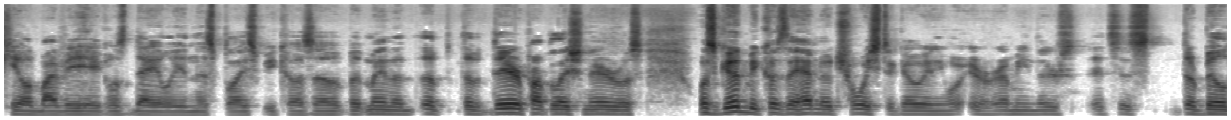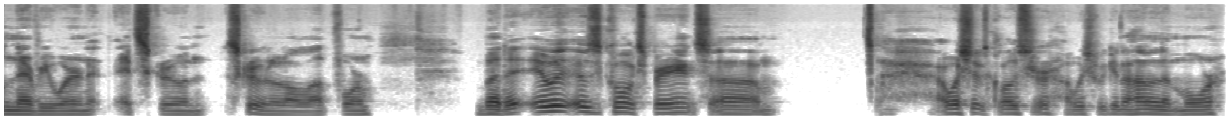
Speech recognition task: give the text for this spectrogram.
killed by vehicles daily in this place because of. it. But man, the, the, the deer population there was was good because they have no choice to go anywhere. I mean, there's it's just they're building everywhere and it, it's screwing screwing it all up for them. But it, it was it was a cool experience. Um, I wish it was closer. I wish we could have hunted it more.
